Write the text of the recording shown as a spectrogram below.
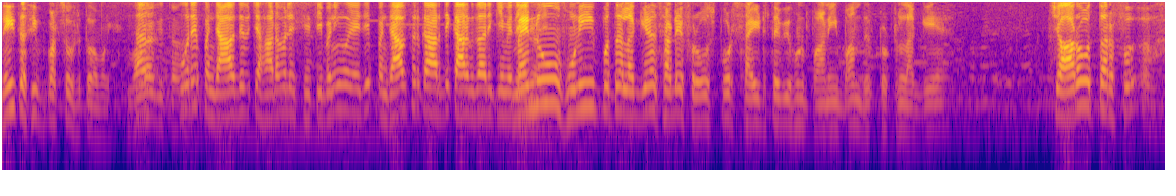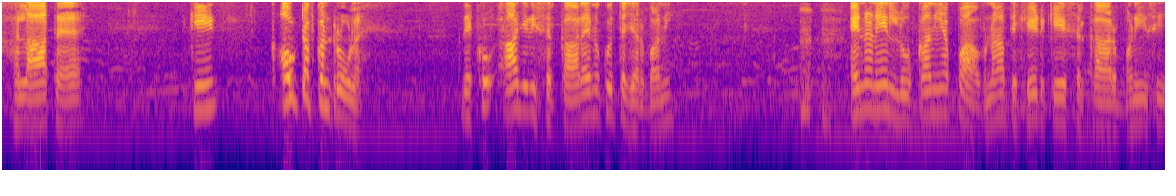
ਨਹੀਂ ਤਾਂ ਅਸੀਂ ਪਰਸੋਂ ਫਿਰ ਤੋਂ ਆਵਾਂਗੇ। ਸਰ ਪੂਰੇ ਪੰਜਾਬ ਦੇ ਵਿੱਚ ਹੜ੍ਹ ਵਾਲੀ ਸਥਿਤੀ ਬਣੀ ਹੋਈ ਹੈ ਜੀ। ਪੰਜਾਬ ਸਰਕਾਰ ਦੀ ਕਾਰਗੁਜ਼ਾਰੀ ਕਿਵੇਂ ਦੇਖਦੇ ਹੋ ਮੈਨੂੰ ਹੁਣੀ ਪਤਾ ਲੱਗਿਆ ਸਾਡੇ ਫਿਰੋਜ਼ਪੁਰ ਸਾਈਡ ਤੇ ਵੀ ਹੁਣ ਪਾਣੀ ਬੰਦ ਟੁੱਟਣ ਲੱਗ ਗਿਆ ਹੈ। ਚਾਰੋਂ ਤਰਫ ਹਾਲਾਤ ਹੈ ਕਿ ਆਊਟ ਆਫ ਕੰਟਰੋਲ ਹੈ। ਦੇਖੋ ਆ ਜਿਹੜੀ ਸਰਕਾਰ ਹੈ ਇਹਨੂੰ ਕੋਈ ਤਜਰਬਾ ਨਹੀਂ। ਇਹਨਾਂ ਨੇ ਲੋਕਾਂ ਦੀਆਂ ਭਾਵਨਾ ਤੇ ਖੇਡ ਕੇ ਸਰਕਾਰ ਬਣੀ ਸੀ।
